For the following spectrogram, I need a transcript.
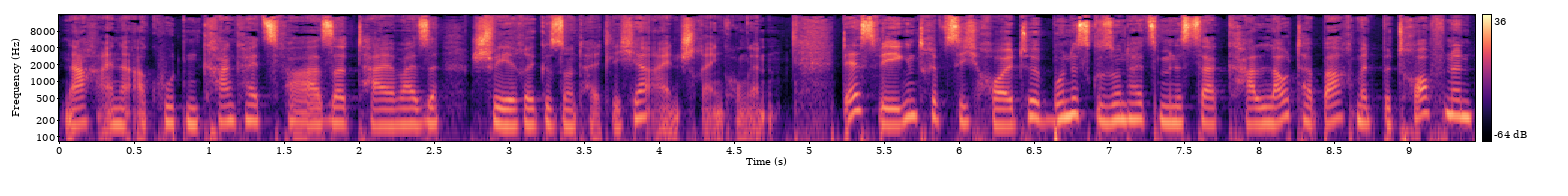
nach einer akuten Krankheitsphase teilweise schwere gesundheitliche Einschränkungen. Deswegen trifft sich heute Bundesgesundheitsminister Karl Lauterbach mit Betroffenen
